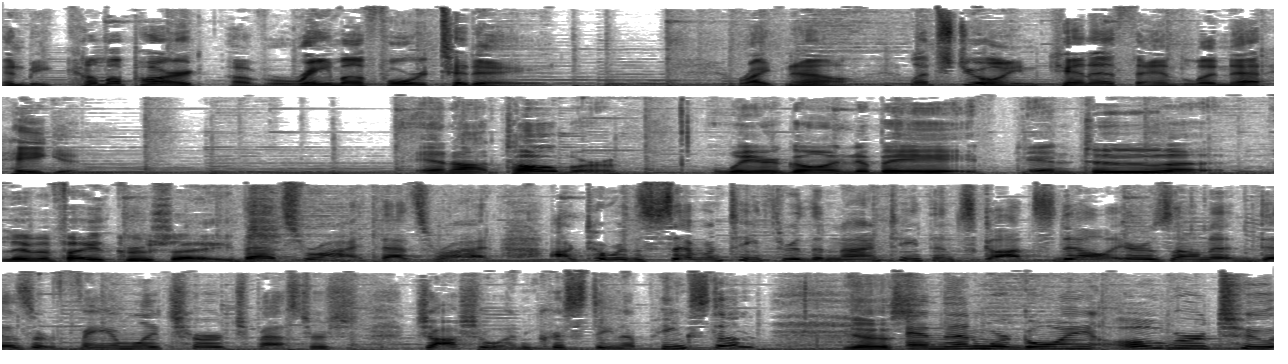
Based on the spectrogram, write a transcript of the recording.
and become a part of Rhema for Today. Right now, Let's join Kenneth and Lynette Hagin. In October, we're going to be in two uh, Living Faith Crusades. That's right. That's right. October the 17th through the 19th in Scottsdale, Arizona, Desert Family Church, Pastors Joshua and Christina Pinkston. Yes. And then we're going over to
